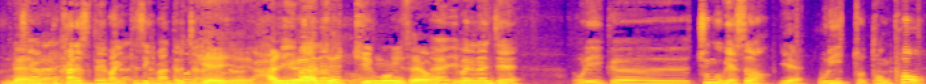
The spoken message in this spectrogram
네. 제가 북한에서 대박이 터지게 만들었잖아요. 예, 예. 한류 이번에는- 아주 주인공이세요. 예, 이번에는 이제 우리 그 중국에서 예. 우리 또 동포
